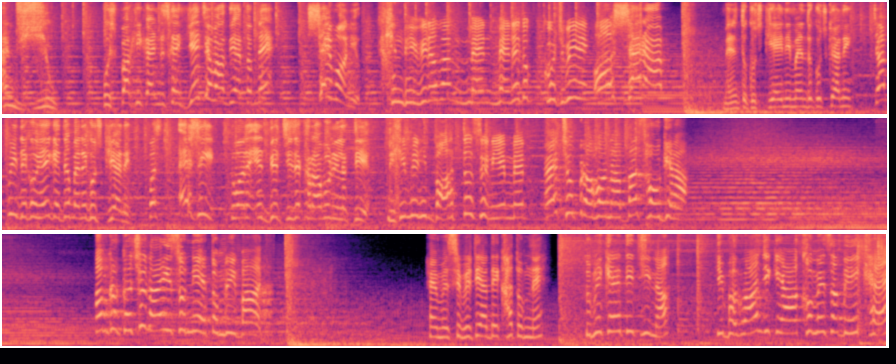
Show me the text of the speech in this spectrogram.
एंड यू पुष्पा की काइंडनेस का ये जवाब दिया तुमने। शेम ऑन यू लेकिन देवीना मैम मैं, मैंने तो कुछ भी नहीं ओह शट अप मैंने तो कुछ किया ही नहीं मैंने तो कुछ किया नहीं। जब भी देखो यही कहते हो मैंने कुछ किया नहीं। बस ऐसी तुम्हारे इर्द गिर्द चीज़ें खराब होने लगती है। लेकिन मेरी बात तो सुनिए मैं चुप रहो ना बस हो गया। हमका कछु नहीं सुननी है तुम्हारी बात। है मिस्टर बिटिया देखा तुमने? तुम्हें कहती थी ना कि भगवान जी की आँखों में सब एक है?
